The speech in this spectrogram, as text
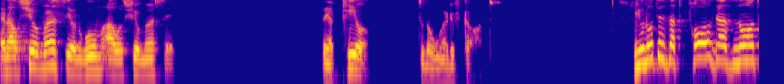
and I'll show mercy on whom I will show mercy. They appeal to the word of God. You notice that Paul does not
